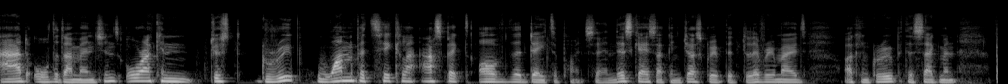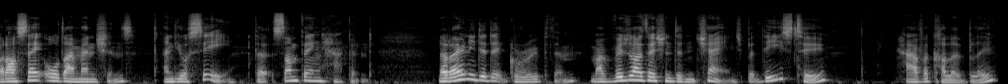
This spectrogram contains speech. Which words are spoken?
add all the dimensions or I can just group one particular aspect of the data point. So in this case, I can just group the delivery modes, I can group the segment, but I'll say all dimensions and you'll see that something happened. Not only did it group them, my visualization didn't change, but these two have a color blue,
